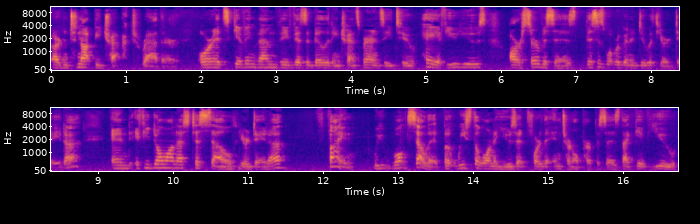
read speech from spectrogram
or to not be tracked, rather or it's giving them the visibility and transparency to hey if you use our services this is what we're going to do with your data and if you don't want us to sell your data, fine, we won't sell it, but we still want to use it for the internal purposes that give you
